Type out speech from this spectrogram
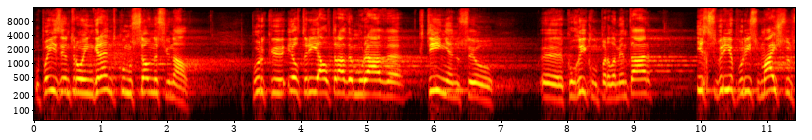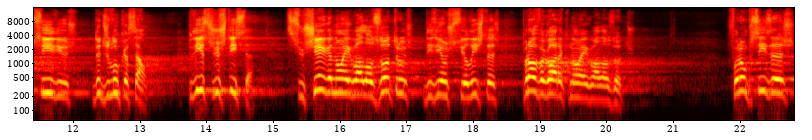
o país entrou em grande comoção nacional, porque ele teria alterado a morada que tinha no seu uh, currículo parlamentar e receberia por isso mais subsídios de deslocação. Pedia-se justiça. Se o Chega não é igual aos outros, diziam os socialistas, prova agora que não é igual aos outros. Foram precisas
